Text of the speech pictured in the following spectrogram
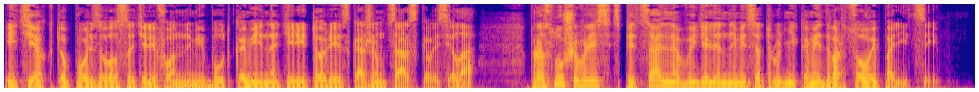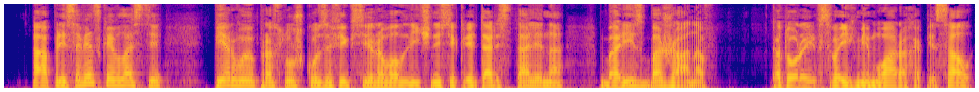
и тех, кто пользовался телефонными будками на территории, скажем, царского села, прослушивались специально выделенными сотрудниками дворцовой полиции. А при советской власти первую прослушку зафиксировал личный секретарь Сталина Борис Бажанов, который в своих мемуарах описал,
